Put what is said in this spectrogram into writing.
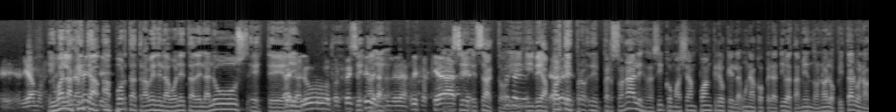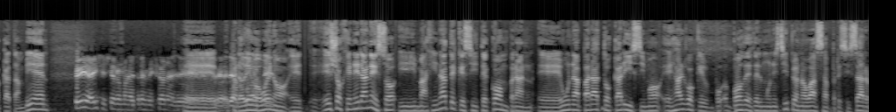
eh, digamos. Igual la gente aporta a través de la boleta de la luz, este, de hay- la luz, perfecto, Sí, sí, de, hay- las, de las rifas que Sí, hace. exacto. Y, Entonces, y de a aportes pro- de personales, así como allá en Puan creo que la- una cooperativa también donó al hospital, bueno, acá también. Sí, ahí se hicieron más de 3 millones de, Eh, de- de pero digo, bueno, eh, ellos generan eso y imagínate que si te compran eh, un aparato carísimo, es algo que vo- vos desde el municipio no vas a precisar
